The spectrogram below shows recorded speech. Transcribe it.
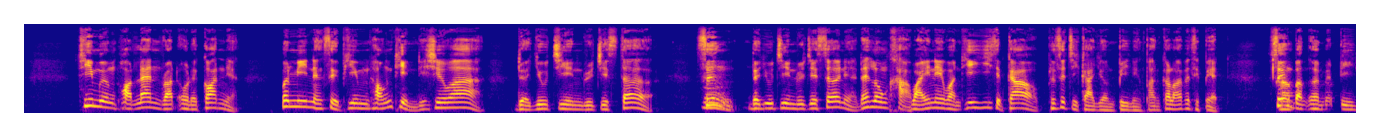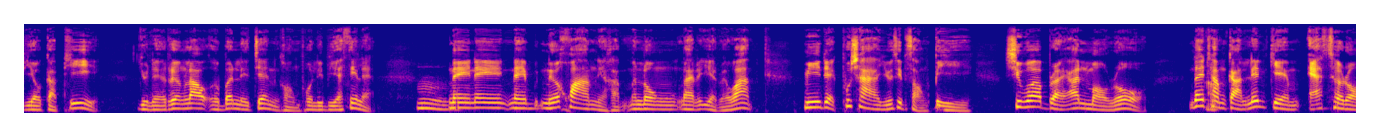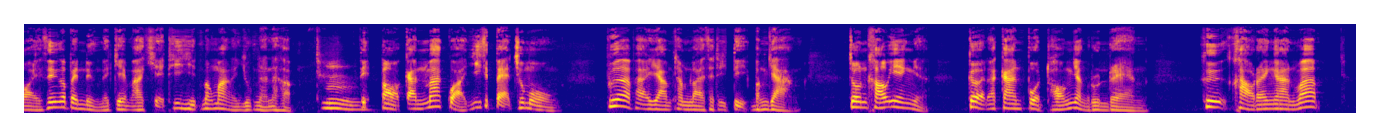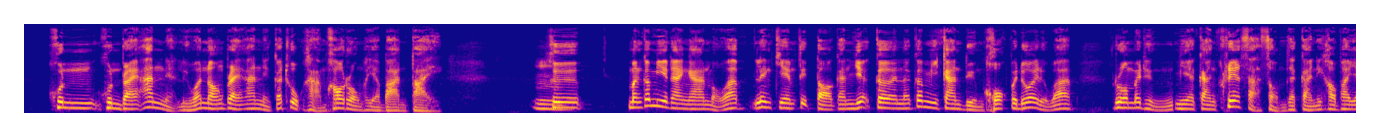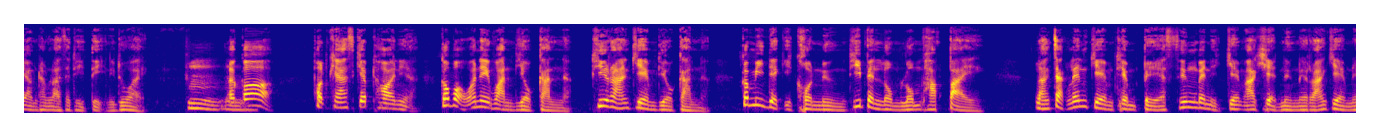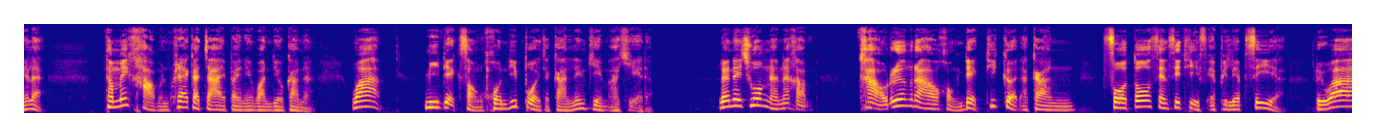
ที่เมืองพอร์ตแลนด์รัฐโอเรกอนเนี่ยมันมีหนังสือพิมพ์ท้องถิ่นที่ชื่อว่า The Eugene Register ซึ่ง The Eugene Register เนี่ยได้ลงข่าวไว้ในวันที่ 29 พฤศจิกายนปี 1981 ซึ่งบังเอิญเป็นปีเดียวกับที่อยู่ในเรื่องเล่า Urban Legend ของ Polybius นี่แหละอืมในในในเนื้อความเนี่ยครับมันลงรายละเอียดไว้ว่า มีเด็กผู้ชายอายุ 12 ปี ชื่อว่าไบรอันมอร์โร ได้ทำการเล่นเกม Asteroid ซึ่งก็เป็นหนึ่งในเกมอาร์เคดที่ฮิตมาก ๆ ในยุคนั้นนะครับอืมติดต่อกันมากกว่า 28 ชั่วโมง เพื่อพยายามทำลายสถิติบางอย่าง จนเขาเองเนี่ยเกิดอาการปวดท้องอย่างรุนแรง คือข่าวรายงานว่าคุณคุณไบรอันเนี่ยหรือว่าน้องไบรอันเนี่ยก็ถูกหามเข้าโรงพยาบาลไป คือมันก็มีรายงานบอกว่าเล่นเกมติดต่อกันเยอะเกิน แล้วก็มีการดื่มโคกไปด้วยหรือว่ารวมไปถึงมีอาการเครียดสะสมจากการที่เขาพยายามทำลายสถิตินี้ด้วยอืม แล้วก็พอดแคสต์เก็บทอยเนี่ยก็บอกว่าในวันเดียวกันน่ะที่ร้านเกมเดียวกันน่ะก็มีเด็กอีกคนหนึ่งที่เป็นลมล้มพับไป หลังจากเล่นเกมเทมเปสซึ่งเป็นอีกเกมอาร์เคดหนึ่งในร้านเกมนี้แหละทำให้ข่าวมันแพร่กระจายไปในวันเดียวกันน่ะ ว่ามีเด็กสองคนที่ป่วยจากการเล่นเกมอาร์เคดอะและในช่วงนั้นนะครับ ข่าวเรื่องราวของเด็กที่เกิดอาการ photo sensitive epilepsy อะหรือว่า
